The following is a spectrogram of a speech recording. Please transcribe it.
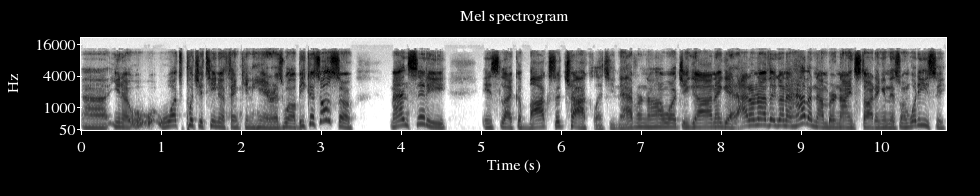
Uh, you know, what's Pochettino thinking here as well? Because also, Man City is like a box of chocolates. You never know what you're gonna get. I don't know if they're gonna have a number nine starting in this one. What do you see?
